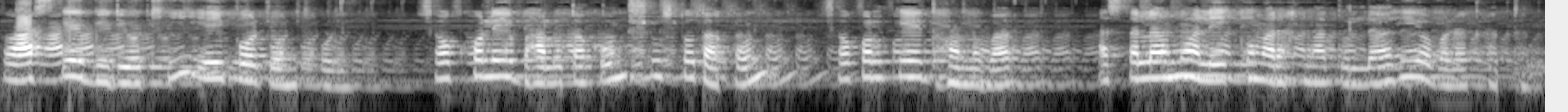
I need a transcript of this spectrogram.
তো আজকের ভিডিওটি এই পর্যন্তই। সকলেই ভালো থাকুন, সুস্থ থাকুন। সকলকে ধন্যবাদ। আসসালামু আলাইকুম রহমতুল্লাহি ওবরাকাতুহ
